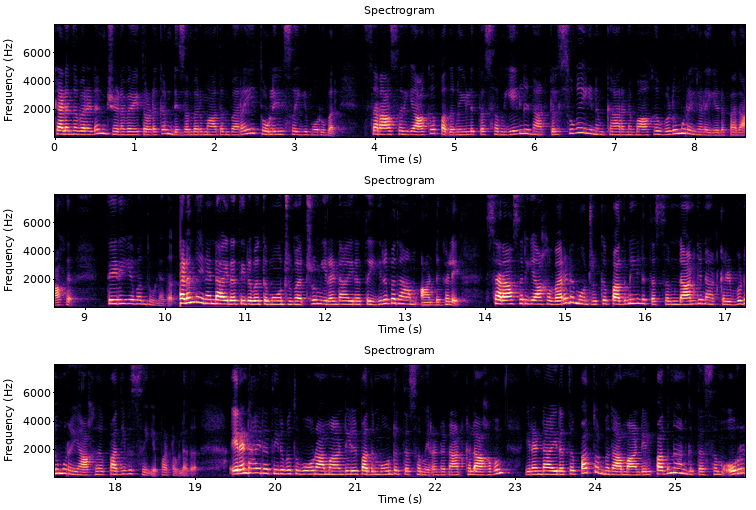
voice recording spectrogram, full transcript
கடந்த வருடம் ஜனவரி தொடக்கம் டிசம்பர் மாதம் வரை தொழில் செய்யும் ஒருவர் சராசரியாக பதினேழு தசம் ஏழு நாட்கள் சுகையினம் காரணமாக விடுமுறைகளை எடுப்பதாக தெரிய வந்துள்ளது கடந்த இரண்டாயிரத்தி இருபத்தி மூன்று மற்றும் இரண்டாயிரத்து இருபதாம் ஆண்டுகளில் சராசரியாக வருடம் ஒன்றுக்கு பதினேழு தசம் நான்கு நாட்கள் விடுமுறையாக பதிவு செய்யப்பட்டுள்ளது. இரண்டாயிரத்தி இருபத்தி ஓராம் ஆண்டில் பதிமூன்று தசம் இரண்டு நாட்களாகவும் இரண்டாயிரத்து பத்தொன்பதாம் ஆண்டில் பதினான்கு தசம் ஒரு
